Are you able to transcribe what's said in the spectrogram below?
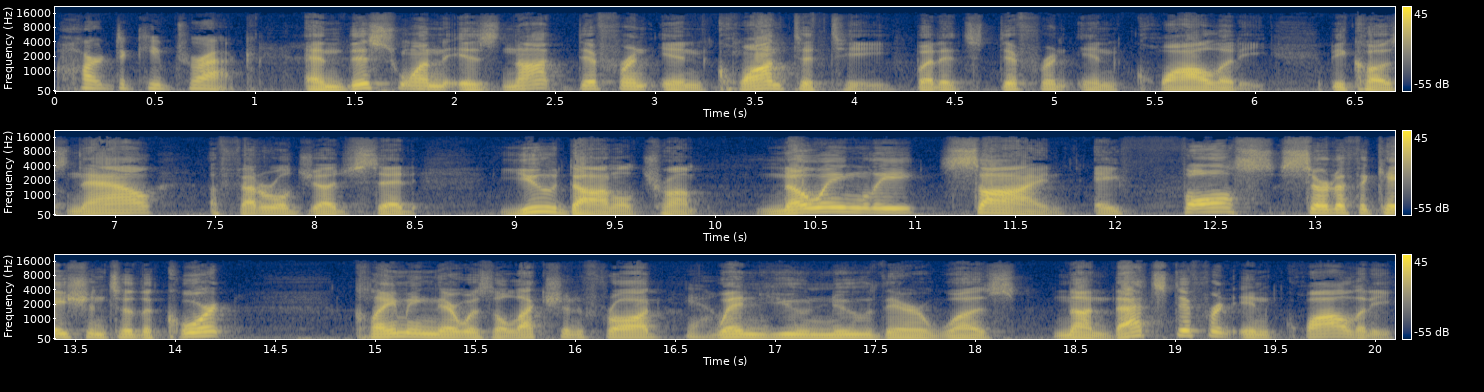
hard to keep track. And this one is not different in quantity, but it's different in quality because now a federal judge said, You, Donald Trump, knowingly signed a false certification to the court claiming there was election fraud Yeah. when you knew there was none. That's different in quality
